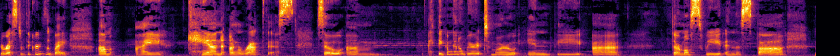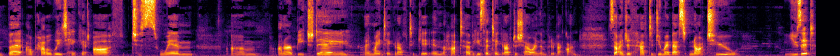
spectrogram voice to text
the rest of the cruise away. Um, I can unwrap this. So um, I think I'm gonna wear it tomorrow in the uh, thermal suite in the spa, but I'll probably take it off to swim um, on our beach day. I might take it off to get in the hot tub. He said take it off to shower and then put it back on. So I just have to do my best not to use it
